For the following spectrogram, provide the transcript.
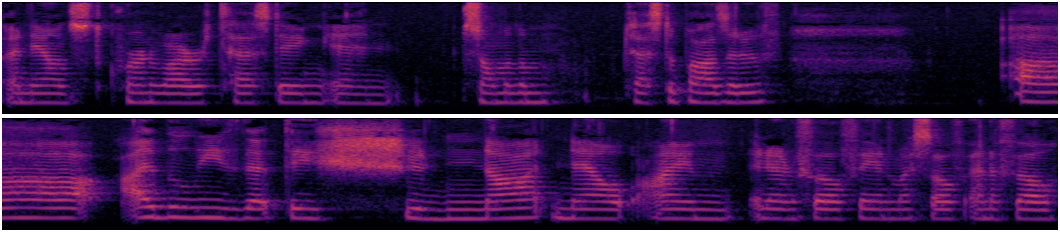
announced coronavirus testing, and some of them tested positive. Uh, I believe that they should not. Now, I'm an NFL fan myself. NFL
